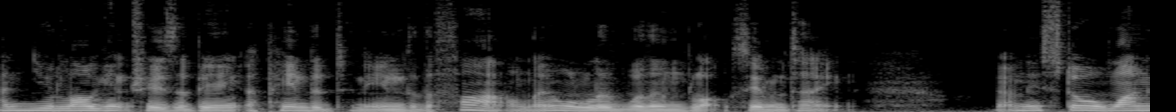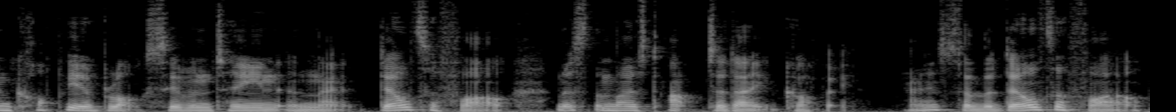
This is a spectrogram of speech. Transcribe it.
and new log entries are being appended to the end of the file. And they all live within block 17. We only store one copy of block 17 in that delta file and it's the most up-to-date copy. Okay? So the delta file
